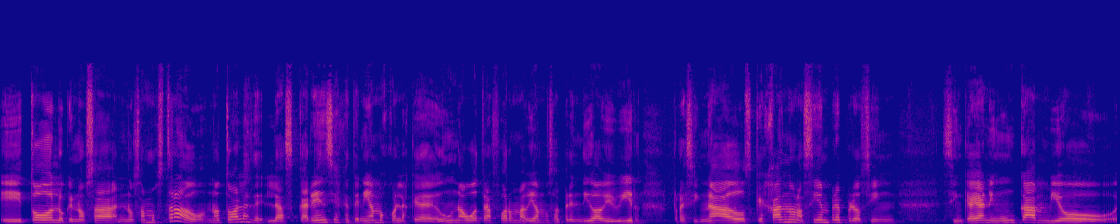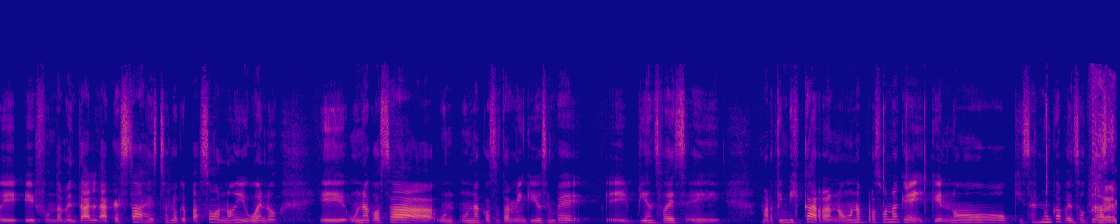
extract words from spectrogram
eh, todo lo que nos ha, nos ha mostrado, ¿no? todas las, las carencias que teníamos con las que de una u otra forma habíamos aprendido a vivir resignados, quejándonos siempre, pero sin, sin que haya ningún cambio eh, eh, fundamental. Acá está, esto es lo que pasó, ¿no? Y bueno, eh, una, cosa, un- una cosa también que yo siempre eh, pienso es eh, Martín Vizcarra, ¿no? Una persona que, que no, quizás nunca pensó que iba a ser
